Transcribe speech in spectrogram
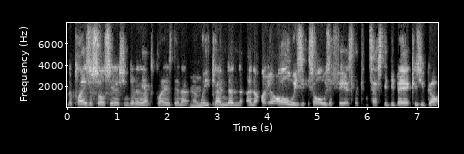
the Players Association dinner, the ex-players dinner mm. at weekend, and and it always it's always a fiercely contested debate because you've got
